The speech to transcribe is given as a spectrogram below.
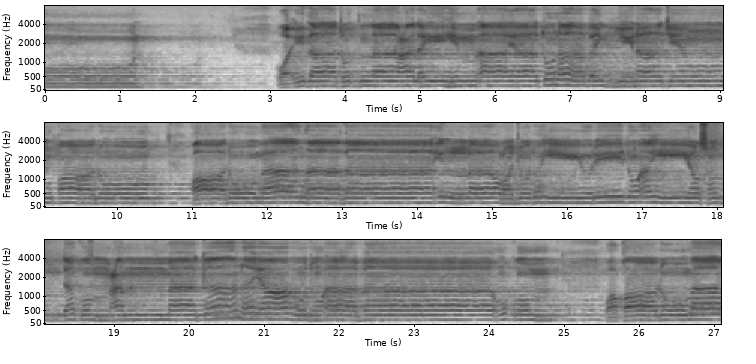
وإذا تتلى عليهم آياتنا بينات قالوا قالوا ما هذا إلا رجل يريد أن يصدكم عما كان يعبد آباؤكم وقالوا ما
